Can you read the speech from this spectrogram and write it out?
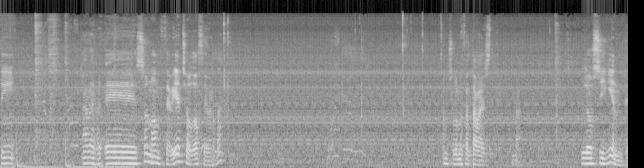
Y así. A ver, eh, son 11. Había hecho 12, ¿verdad? Vamos, solo me faltaba este. Vale. Lo siguiente.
